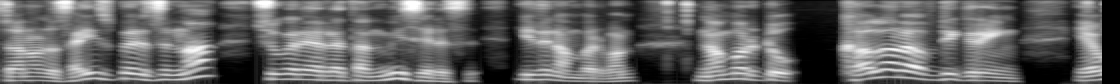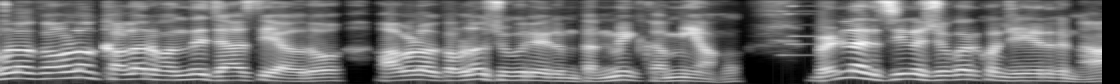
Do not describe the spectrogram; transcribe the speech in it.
ஸோ அதனோட சைஸ் பெருசுன்னா சுகர் ஏற தன்மை சிறுசு. இது number one number two colour of the grain எவ்வளோக்கு எவ்வளோ கலர் வந்து ஜாஸ்தி ஆகுதோ அவ்வளோக்கு அவ்வளோ சுகர் ஏறும் தன்மை கம்மியாகும். வெள்ளை அரிசியில் சுகர் கொஞ்சம் ஏறுதுன்னா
